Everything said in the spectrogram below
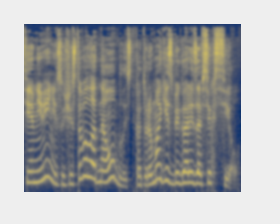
тем не менее, существовала одна область, которую маги избегали изо всех сил.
